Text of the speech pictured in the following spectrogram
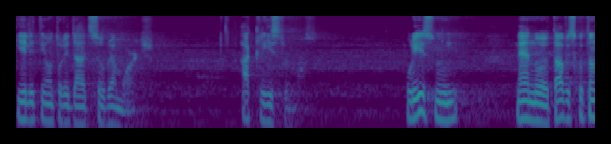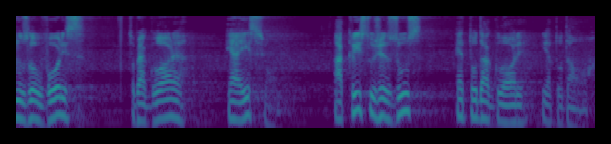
e ele tem autoridade sobre a morte. A Cristo, irmãos. Por isso, né, no, eu estava escutando os louvores sobre a glória, é a esse homem. A Cristo Jesus é toda a glória e a toda a honra.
